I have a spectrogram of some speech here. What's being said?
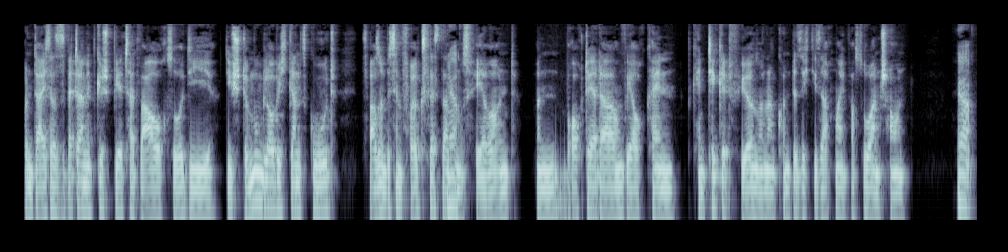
Und da ich das Wetter mitgespielt hat, war auch so die, die Stimmung, glaube ich, ganz gut. Es war so ein bisschen Volksfestatmosphäre ja. und man brauchte ja da irgendwie auch kein, kein Ticket für, sondern konnte sich die Sachen einfach so anschauen. Ja,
